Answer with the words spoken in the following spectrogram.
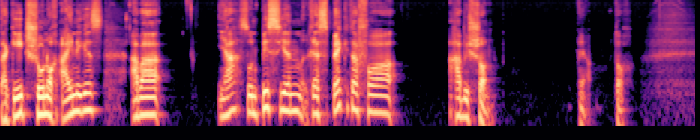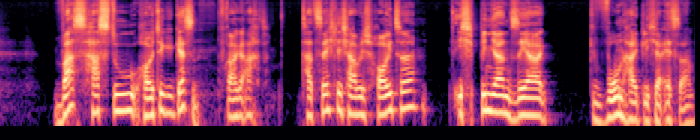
da geht schon noch einiges, aber ja, so ein bisschen Respekt davor habe ich schon. Was hast du heute gegessen? Frage 8. Tatsächlich habe ich heute, ich bin ja ein sehr gewohnheitlicher Esser.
